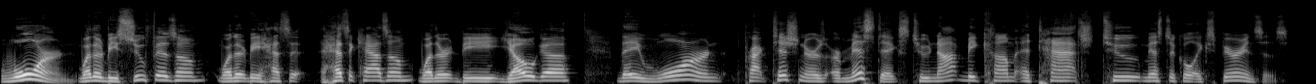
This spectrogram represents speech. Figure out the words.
warn, whether it be Sufism, whether it be Hesychasm, whether it be yoga, they warn practitioners or mystics to not become attached to mystical experiences.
